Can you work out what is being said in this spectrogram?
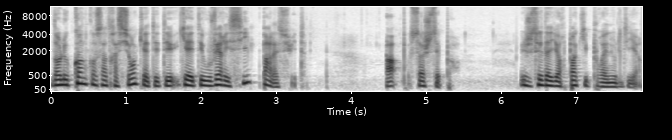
dans le camp de concentration qui a été, qui a été ouvert ici par la suite. Ah, ça je sais pas. je ne sais d'ailleurs pas qui pourrait nous le dire.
